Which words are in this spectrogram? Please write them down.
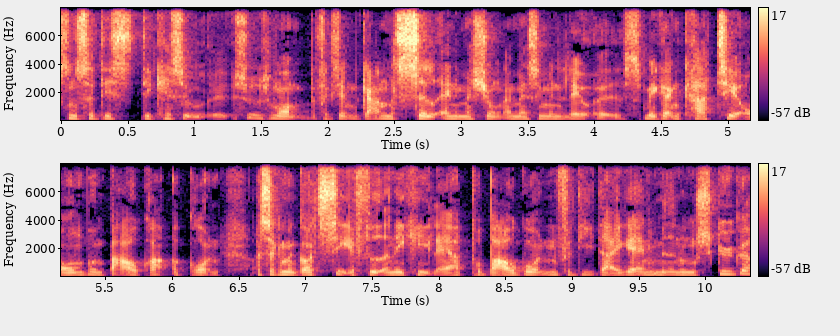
sådan så det, det kan se ud, øh, se ud som om, for eksempel gammel selvanimation, at man simpelthen laver, øh, smækker en karakter oven på en baggrund, og så kan man godt se, at fødderne ikke helt er på baggrunden, fordi der ikke er animeret nogen skygger.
